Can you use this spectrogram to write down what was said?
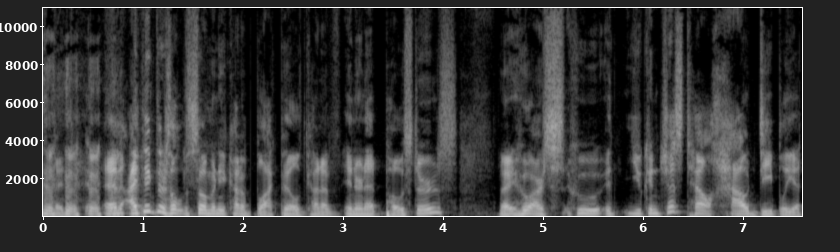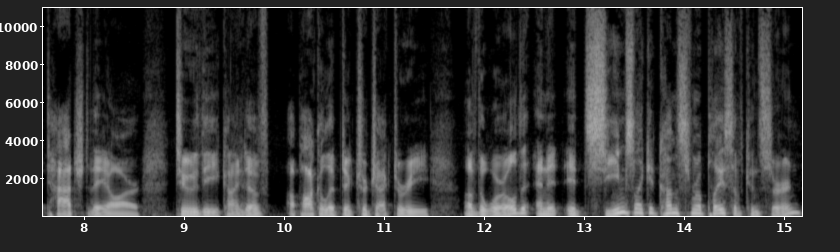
right? And I think there's a, so many kind of black pilled kind of internet posters right who are who you can just tell how deeply attached they are to the kind of apocalyptic trajectory of the world and it, it seems like it comes from a place of concern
